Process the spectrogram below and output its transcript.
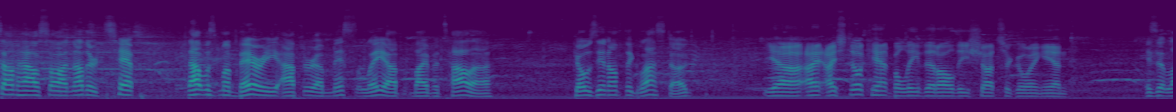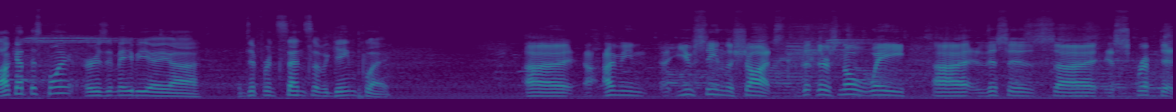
somehow saw another tip. That was Maberry after a missed layup by Vitala. Goes in off the glass, Doug. Yeah, I, I still can't believe that all these shots are going in. Is it luck at this point, or is it maybe a, uh, a different sense of a gameplay? Uh, I mean, you've seen the shots. Th- there's no way uh, this is, uh, is scripted.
